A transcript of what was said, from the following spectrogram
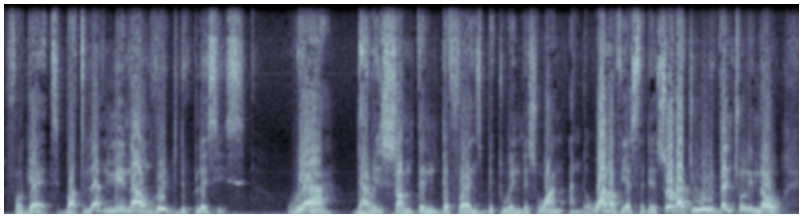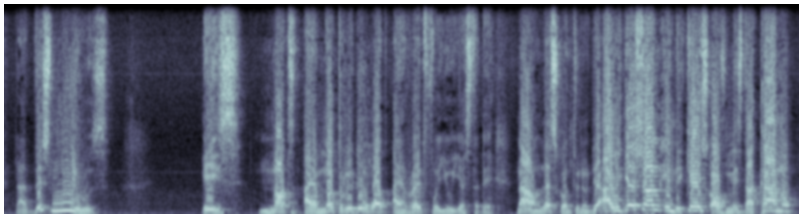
forget, but let me now read the places where there is something different between this one and the one of yesterday so that you will eventually know that this news is not i am not reading what i read for you yesterday now let's continue the allegation in the case of mr kanu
